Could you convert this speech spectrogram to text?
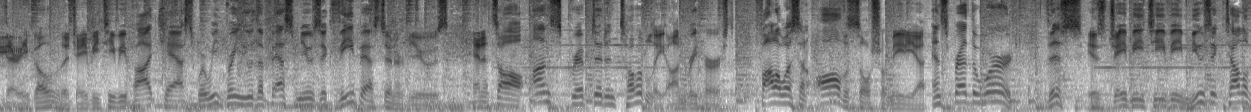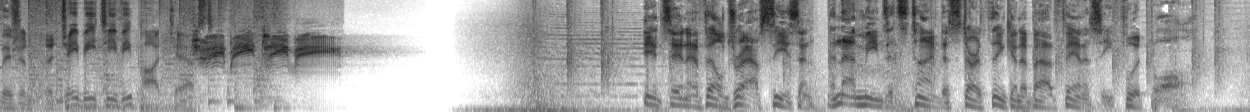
There you go, the JBTV podcast, where we bring you the best music, the best interviews, and it's all unscripted and totally unrehearsed. Follow us on all the social media and spread the word. This is JBTV Music Television, the JBTV podcast. JBTV. It's NFL draft season, and that means it's time to start thinking about fantasy football.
